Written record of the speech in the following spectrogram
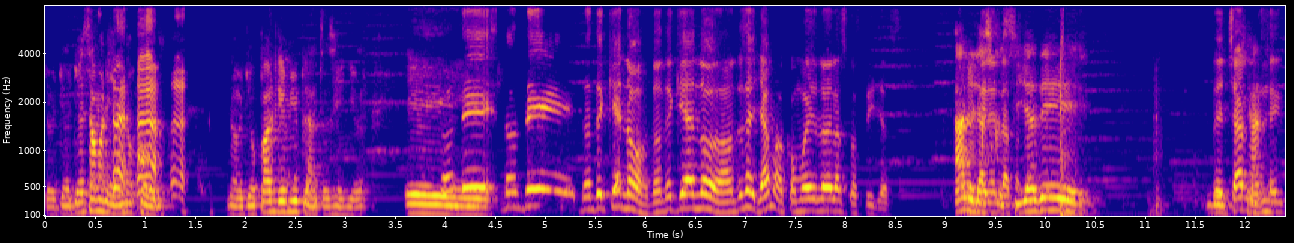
Yo, yo, yo de esta manera no cobro. No, yo pagué mi plato, señor. Eh, ¿Dónde, dónde, dónde queda? No, ¿dónde queda? No, ¿dónde se llama? ¿Cómo es lo de las costillas? ah, y las tiene la- costillas de... De Charlie. ¿Usted,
